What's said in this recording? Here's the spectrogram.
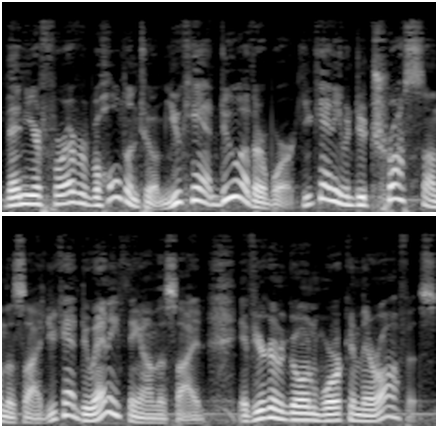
then you're forever beholden to them. You can't do other work. You can't even do trusts on the side. You can't do anything on the side if you're going to go and work in their office.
